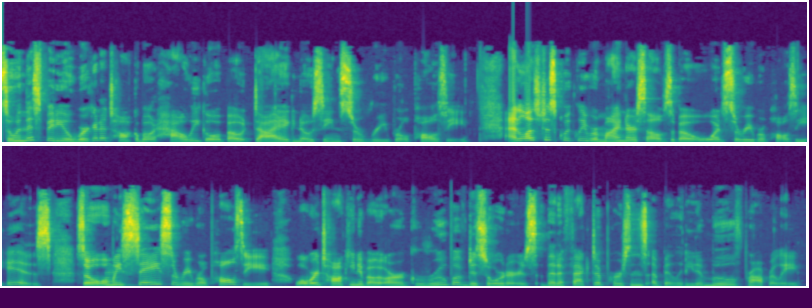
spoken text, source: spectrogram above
So in this video, we're going to talk about how we go about diagnosing cerebral palsy. And let's just quickly remind ourselves about what cerebral palsy is. So when we say cerebral palsy, what we're talking about are a group of disorders that affect a person's ability to move properly.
